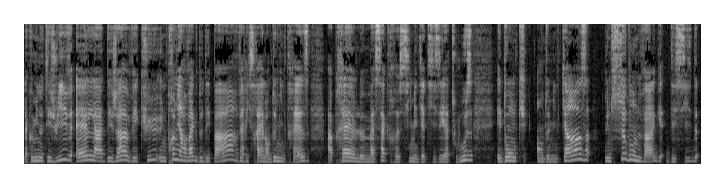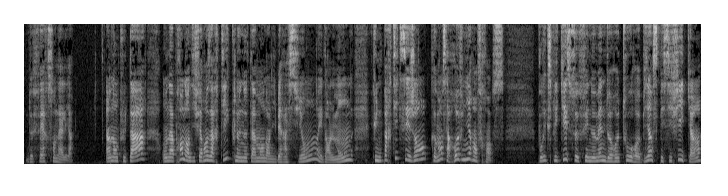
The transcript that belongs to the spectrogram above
La communauté juive, elle, a déjà vécu une première vague de départ vers Israël en 2013, après le massacre si médiatisé à Toulouse. Et donc, en 2015, une seconde vague décide de faire son alia. Un an plus tard, on apprend dans différents articles, notamment dans Libération et dans Le Monde, qu'une partie de ces gens commence à revenir en France. Pour expliquer ce phénomène de retour bien spécifique, hein,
